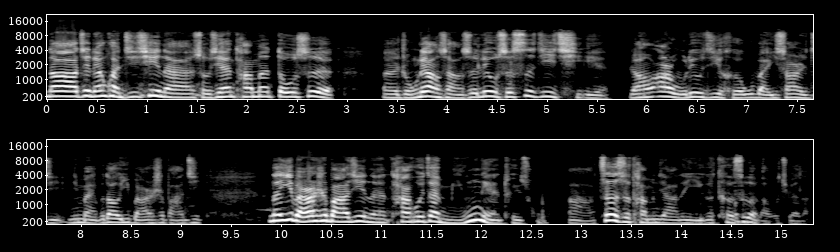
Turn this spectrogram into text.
那这两款机器呢，首先它们都是呃容量上是六十四 G 起，然后二五六 G 和五百一十二 G，你买不到一百二十八 G。那一百二十八 G 呢，它会在明年推出。啊，这是他们家的一个特色了，我觉得。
